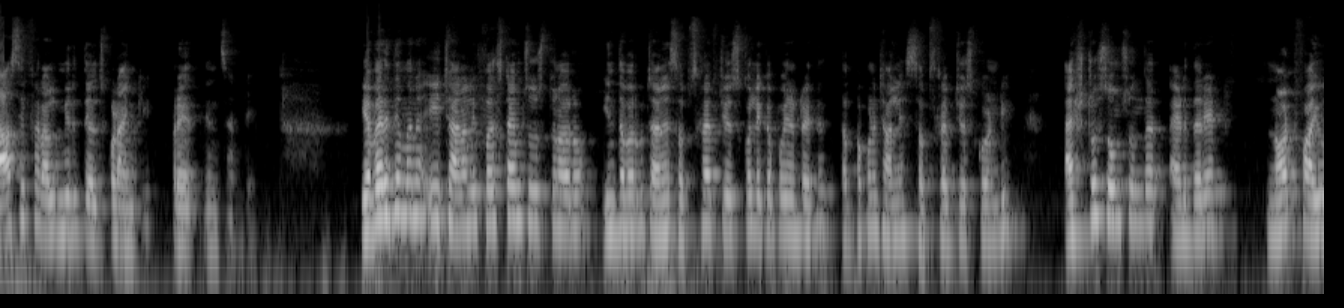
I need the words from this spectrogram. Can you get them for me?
రాశి ఫలాలు మీరు తెలుసుకోవడానికి ప్రయత్నించండి. ఎవరైతే మన ఈ ఛానల్ని ఫస్ట్ టైం చూస్తున్నారో ఇంతవరకు ఛానల్ సబ్స్క్రైబ్ చేసుకోలేకపోయినట్లయితే తప్పకుండా ఛానల్ని సబ్స్క్రైబ్ చేసుకోండి. Astro Som Sundar at the rate not five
